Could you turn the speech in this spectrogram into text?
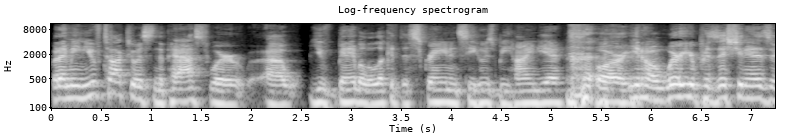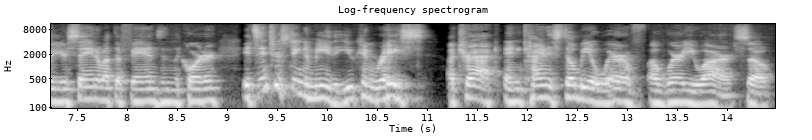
But I mean, you've talked to us in the past where uh, you've been able to look at the screen and see who's behind you, or you know where your position is, or you're saying about the fans in the corner. It's interesting to me that you can race a track and kind of still be aware of, of where you are. So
